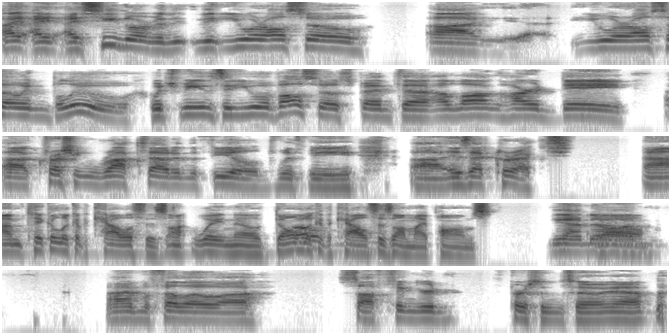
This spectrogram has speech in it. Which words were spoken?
I, I, I see Norman that you are also uh, you are also in blue, which means that you have also spent a, a long, hard day uh, crushing rocks out in the field with me. Uh, is that correct? Um, take a look at the calluses. On, wait, no, don't oh. look at the calluses on my palms. Yeah, no, um, I'm, I'm, a fellow uh, soft-fingered person, so yeah.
